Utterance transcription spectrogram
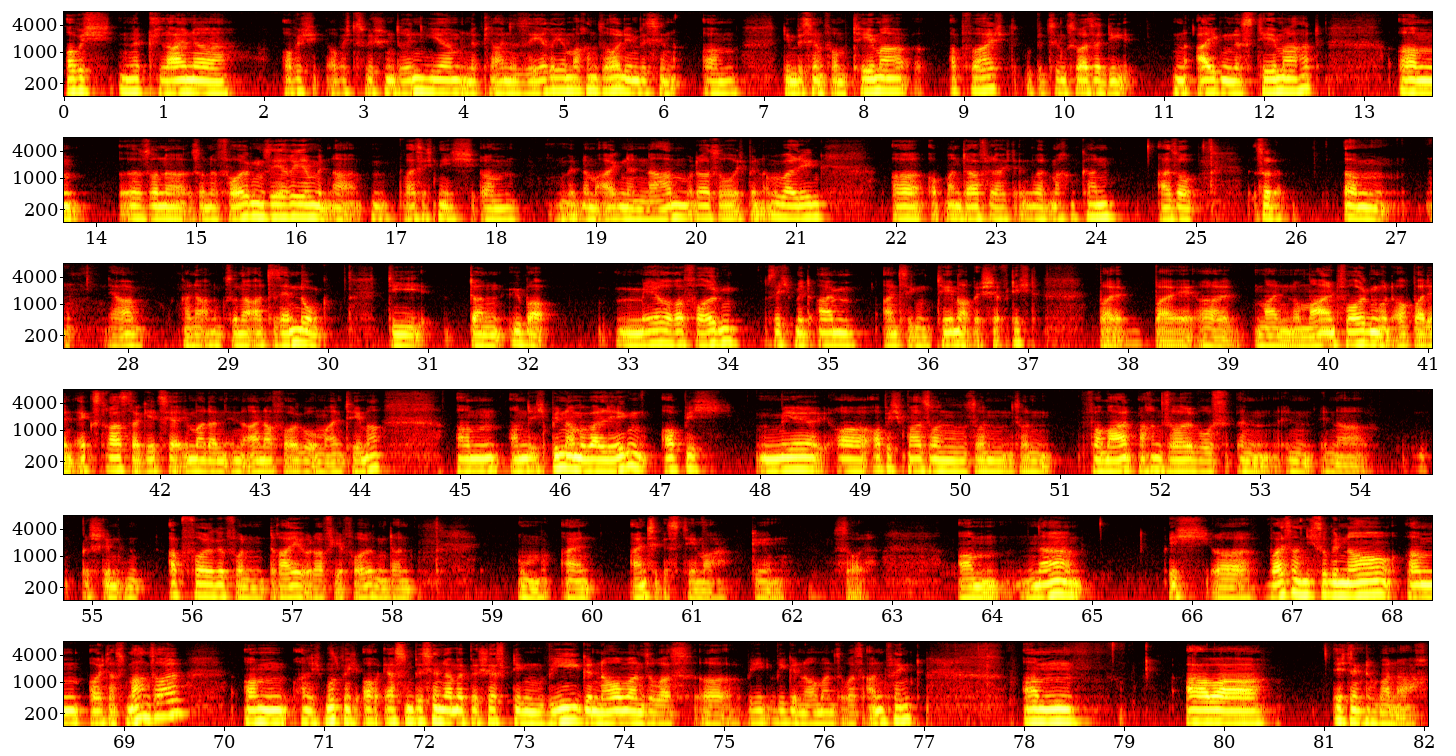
ob ich eine kleine, ob ich, ob ich zwischendrin hier eine kleine Serie machen soll, die ein bisschen, ähm, die ein bisschen vom Thema abweicht, beziehungsweise die ein eigenes Thema hat. Ähm, äh, so eine, so eine Folgenserie mit einer, weiß ich nicht, ähm, mit einem eigenen Namen oder so. Ich bin am überlegen, äh, ob man da vielleicht irgendwas machen kann. Also so, ähm, ja, keine Ahnung, so eine Art Sendung, die dann über mehrere Folgen sich mit einem einzigen Thema beschäftigt bei, bei äh, meinen normalen Folgen und auch bei den Extras, da geht es ja immer dann in einer Folge um ein Thema. Ähm, und ich bin am überlegen, ob ich mir, äh, ob ich mal so ein, so, ein, so ein Format machen soll, wo es in, in, in einer bestimmten Abfolge von drei oder vier Folgen dann um ein einziges Thema gehen soll. Ähm, na, ich äh, weiß noch nicht so genau, ähm, ob ich das machen soll. Ähm, und ich muss mich auch erst ein bisschen damit beschäftigen, wie genau man sowas, äh, wie, wie genau man sowas anfängt. Ähm, aber ich denke darüber nach.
